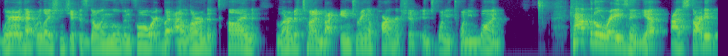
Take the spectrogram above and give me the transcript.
where that relationship is going moving forward. But I learned a ton learned a ton by entering a partnership in 2021. Capital raising. Yep, I've started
